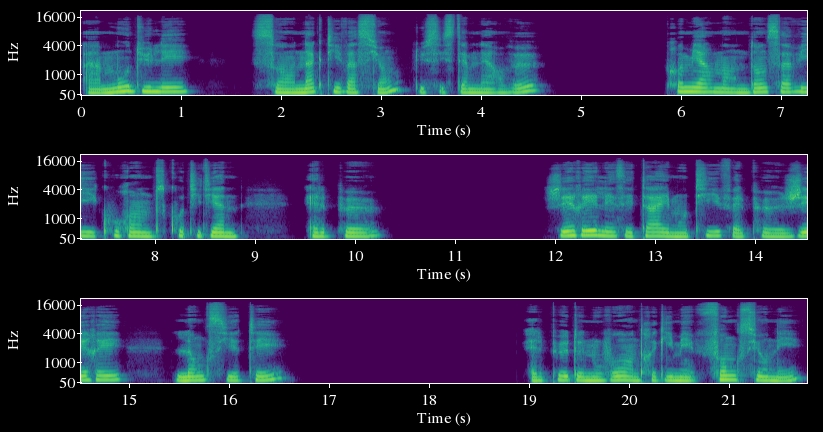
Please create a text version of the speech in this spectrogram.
à moduler son activation du système nerveux, premièrement, dans sa vie courante quotidienne, elle peut gérer les états émotifs, elle peut gérer l'anxiété, elle peut de nouveau, entre guillemets, fonctionner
